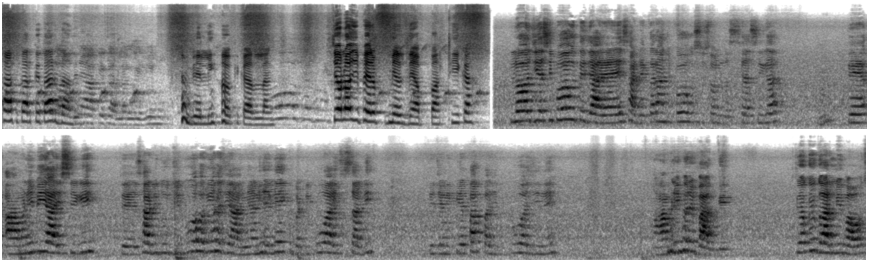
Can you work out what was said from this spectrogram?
ਸਾਫ਼ ਕਰਕੇ ਧਰ ਦਾਂਗੇ। ਵੇਲੀ ਹੋ ਕੇ ਕਰ ਲਾਂਗੇ। ਚਲੋ ਜੀ ਫਿਰ ਮਿਲਦੇ ਹਾਂ ਆਪਾਂ ਠੀਕ ਆ? ਲੋ ਜੀ ਅਸੀਂ ਭੋਗ ਤੇ ਜਾ ਰਹੇ ਆ ਸਾਡੇ ਘਰਾਂ 'ਚ ਭੋਗ ਸੀ ਤੁਹਾਨੂੰ ਦੱਸਿਆ ਸੀਗਾ। ਤੇ ਆਮਣੀ ਵੀ ਆਈ ਸੀਗੀ ਤੇ ਸਾਡੀ ਦੂਜੀ ਭੂਆ ਹੋਰੀਆਂ ਹਜੇ ਆਈਆਂ ਨਹੀਂ ਹੈਗੀਆਂ, ਇੱਕ ਵੱਡੀ ਭੂਆ ਆਈ ਸੀ ਸਾਡੀ ਤੇ ਜਾਣੀ ਕਿ ਪਾਪਾ ਜੀ, ਭੂਆ ਜੀ ਨੇ ਆਮਣੀ ਹੋਰੇ ਭੱਗ ਗਏ। ਕਿਉਂਕਿ ਗਰਮੀ ਬਹੁਤ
